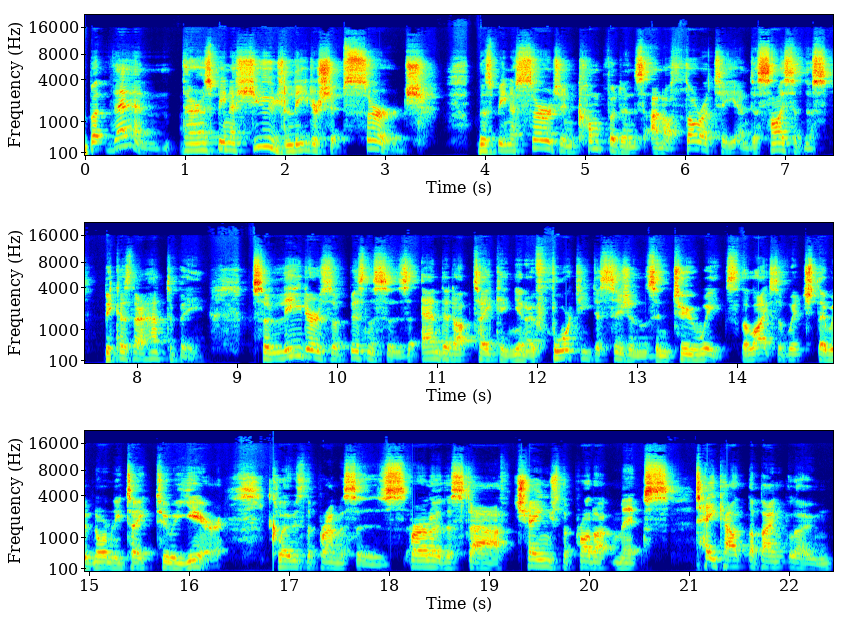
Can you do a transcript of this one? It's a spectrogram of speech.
But then there has been a huge leadership surge. There's been a surge in confidence and authority and decisiveness because there had to be. So leaders of businesses ended up taking, you know, 40 decisions in 2 weeks, the likes of which they would normally take two a year. Close the premises, furlough the staff, change the product mix, take out the bank loan,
